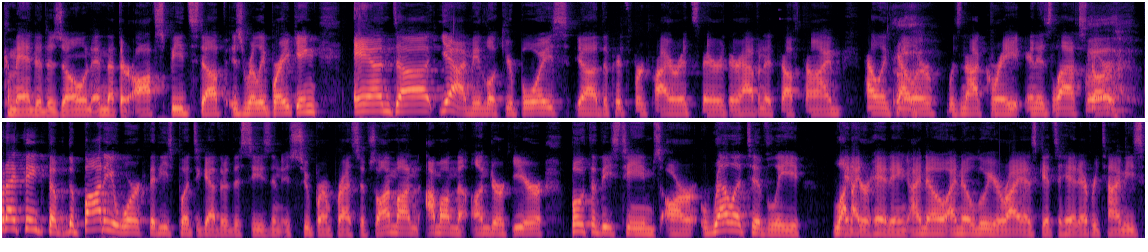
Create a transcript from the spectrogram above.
command of the zone and that their off speed stuff is really breaking. And uh, yeah, I mean, look, your boys, uh, the Pittsburgh Pirates, they're they're having a tough time. Helen Keller was not great in his last start, but I think the the body of work that he's put together this season is super impressive. So I'm on I'm on the under here. Both of these teams are relatively lighter hitting. I know I know Luis Arraez gets a hit every time he's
